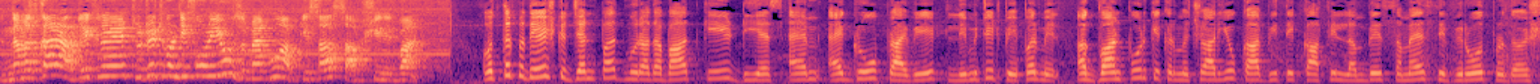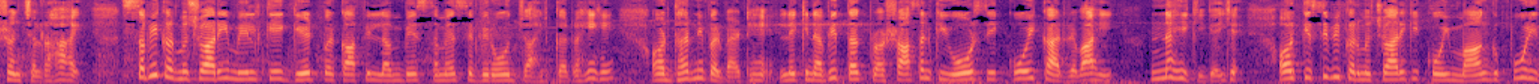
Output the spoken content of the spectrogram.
नमस्कार, आप देख रहे हैं टुडे 24 न्यूज़ मैं हूँ आपके साथ साक्षी निर्वाण। उत्तर प्रदेश के जनपद मुरादाबाद के DSM agro private limited paper mill Agwanpur के कर्मचारियों का बीते काफ़ी लंबे समय से विरोध प्रदर्शन चल रहा है। सभी कर्मचारी मिल के गेट पर काफ़ी लंबे समय से विरोध ज़ाहिर कर रहे हैं और धरने पर बैठे हैं, लेकिन अभी तक प्रशासन की ओर से कोई कार्यवाही नहीं की गई है और किसी भी कर्मचारी की कोई मांग पूरी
